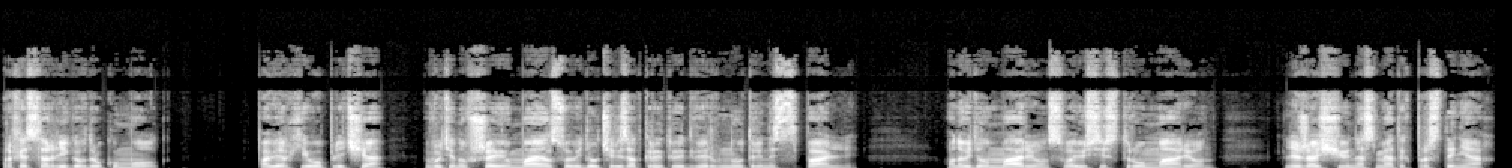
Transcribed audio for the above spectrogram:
Профессор Рига вдруг умолк. Поверх его плеча, вытянув шею, Майлз увидел через открытую дверь внутренность спальни. Он увидел Марион, свою сестру Марион, лежащую на смятых простынях.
